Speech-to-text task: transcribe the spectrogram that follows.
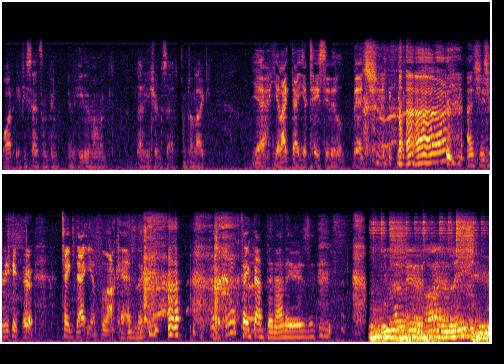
What if he said something in the heat of the moment that he shouldn't have said? Something like, Yeah, you like that, you tasty little bitch. and she's really, er, take that, you blockhead. Like, take that, banana ears. You let me violate you.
